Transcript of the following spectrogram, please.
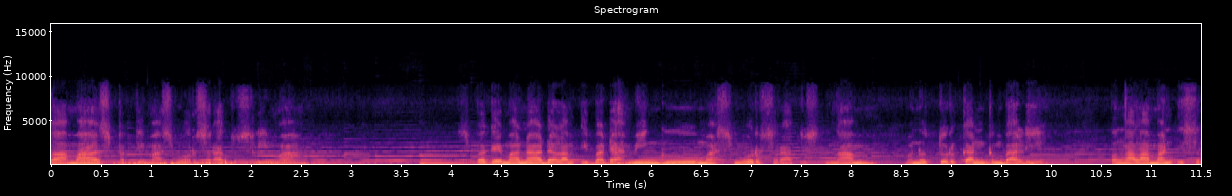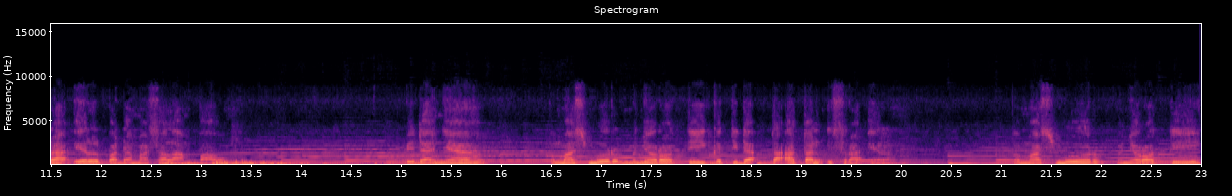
sama seperti Mazmur 105 sebagaimana dalam ibadah Minggu Mazmur 106 menuturkan kembali pengalaman Israel pada masa lampau. Bedanya, pemazmur menyoroti ketidaktaatan Israel. Pemazmur menyoroti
